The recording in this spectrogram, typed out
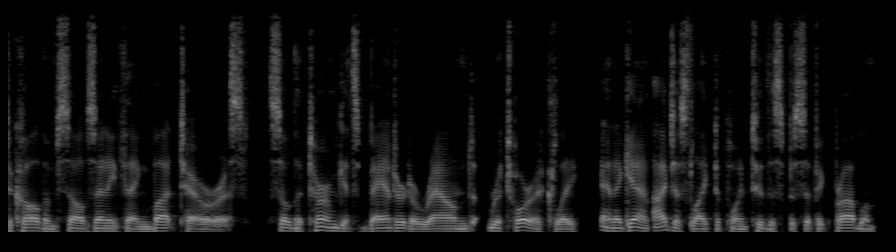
to call themselves anything but terrorist. So the term gets bantered around rhetorically and again, I just like to point to the specific problem.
